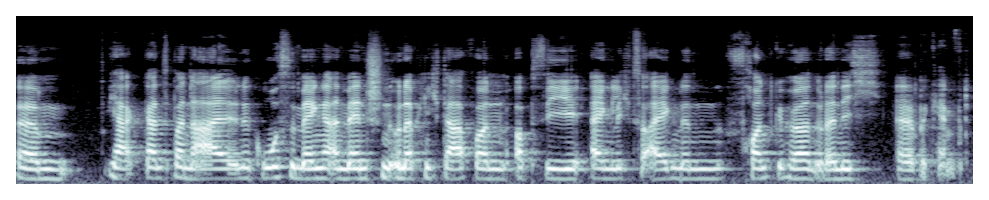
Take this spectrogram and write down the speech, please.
ähm, ja ganz banal eine große Menge an Menschen, unabhängig davon, ob sie eigentlich zur eigenen Front gehören oder nicht, äh, bekämpft.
